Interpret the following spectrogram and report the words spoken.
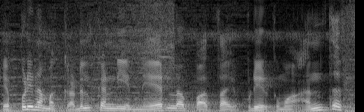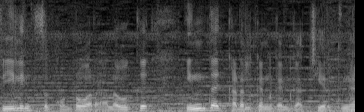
எப்படி நம்ம கடல் கண்ணியை நேரில் பார்த்தா எப்படி இருக்குமோ அந்த ஃபீலிங்ஸை கொண்டு வர அளவுக்கு இந்த கடல் கண் கண்காட்சி இருக்குங்க.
